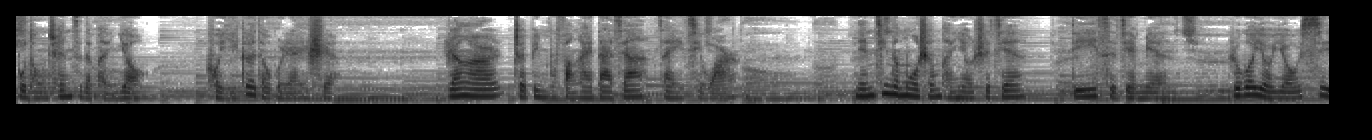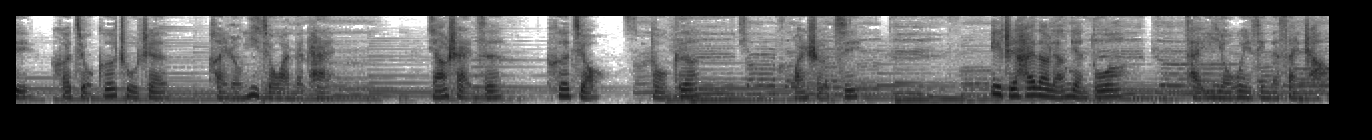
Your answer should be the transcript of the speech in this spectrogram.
不同圈子的朋友，我一个都不认识。然而这并不妨碍大家在一起玩。年轻的陌生朋友之间，第一次见面，如果有游戏和酒歌助阵，很容易就玩得开。摇骰子、喝酒、斗歌、玩手机，一直嗨到两点多，才意犹未尽的散场。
